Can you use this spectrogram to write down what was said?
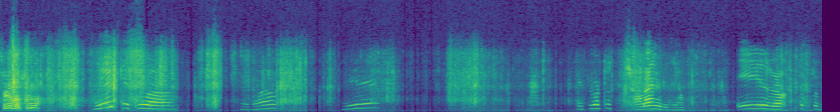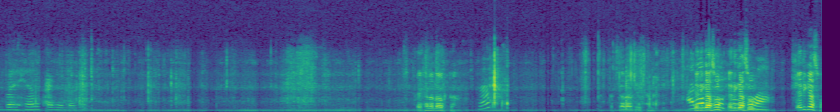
ছেড়ে দাও ছেড়ে দাও। এই দিলাম রক্তটা করে দেবো এখানে দাও একটা। হ্যাঁ? চারা এখানে। এদিকে আসো এদিকে আসো। এদিকে আসো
